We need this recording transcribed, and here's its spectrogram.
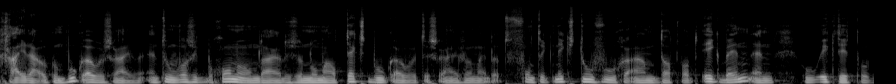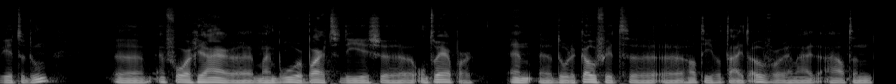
ga je daar ook een boek over schrijven? En toen was ik begonnen om daar dus een normaal tekstboek over te schrijven. Maar dat vond ik niks toevoegen aan dat wat ik ben en hoe ik dit probeer te doen. Uh, en vorig jaar, uh, mijn broer Bart, die is uh, ontwerper. En door de COVID had hij wat tijd over. En hij had een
